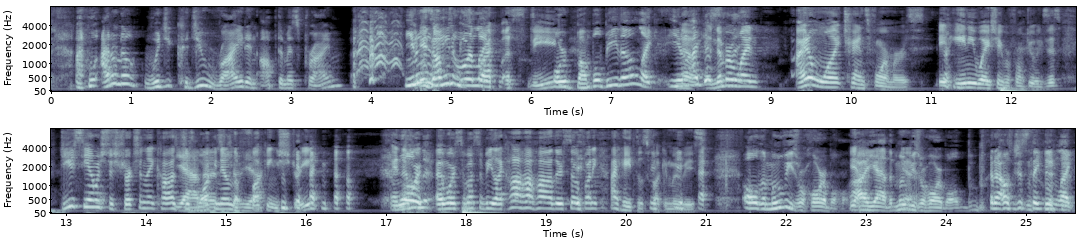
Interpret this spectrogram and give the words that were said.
I, I don't know. Would you? Could you ride an Optimus Prime? You know what I mean? Optimus Or like, Prime a steed? or Bumblebee though? Like, you know, I guess number the- one, I don't want Transformers in any way, shape, or form to exist. Do you see how much destruction they cause Yeah, just walking down the yeah. fucking street? And then Well, we're and we're supposed to be like, ha ha ha, they're so funny. I hate those fucking movies. Oh, the movies were horrible. Yeah. Yeah, yeah, the movies Yeah. were horrible. But I was just thinking, like,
